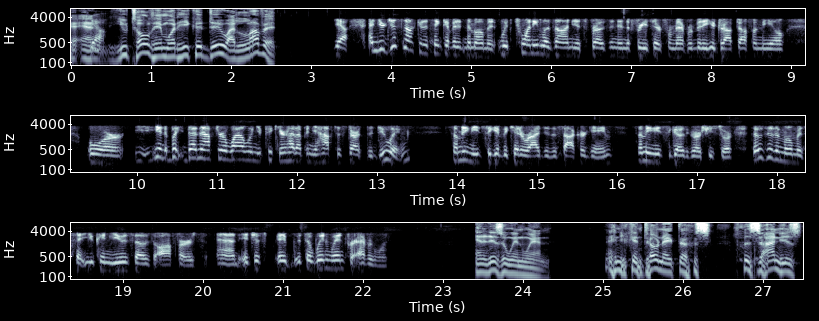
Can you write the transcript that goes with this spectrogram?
And Yeah. you told him what he could do. I love it. Yeah, and you're just not going to think of it in the moment with 20 lasagnas frozen in the freezer from everybody who dropped off a meal, or you know. But then after a while, when you pick your head up and you have to start the doing, somebody needs to give the kid a ride to the soccer game. Somebody needs to go to the grocery store. Those are the moments that you can use those offers, and it just it, it's a win-win for everyone. and it is a win-win. And you can donate those lasagnas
